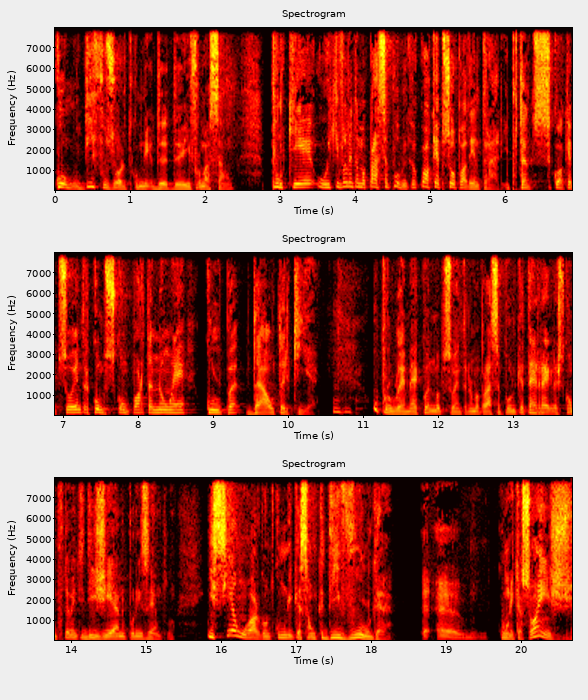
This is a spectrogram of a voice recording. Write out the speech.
como difusor de, de, de, informação, porque é o equivalente a uma praça pública. Qualquer pessoa pode entrar. E, portanto, se qualquer pessoa entra, como se comporta, não é culpa da autarquia. Uhum. O problema é quando uma pessoa entra numa praça pública, tem regras de comportamento e de higiene, por exemplo. E se é um órgão de comunicação que divulga uh, uh, comunicações,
